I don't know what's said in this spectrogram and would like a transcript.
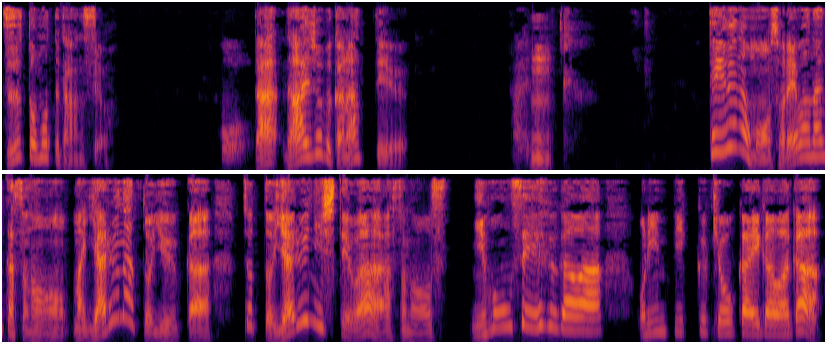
ずっと思ってたんですよ。ほだ、大丈夫かなっていう。う。はい。うん。っていうのも、それはなんかその、まあ、やるなというか、ちょっとやるにしては、その、日本政府側、オリンピック協会側が、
